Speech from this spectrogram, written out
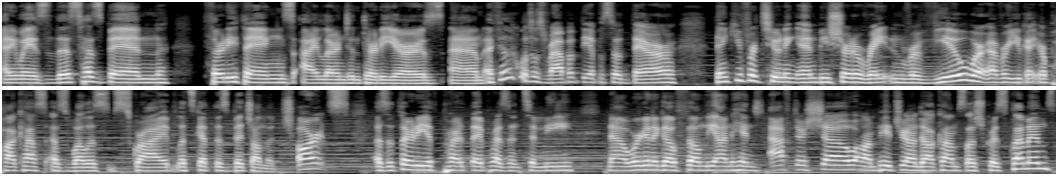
Anyways, this has been 30 things I learned in 30 years. And I feel like we'll just wrap up the episode there. Thank you for tuning in. Be sure to rate and review wherever you get your podcasts, as well as subscribe. Let's get this bitch on the charts as a 30th birthday present to me. Now we're going to go film the Unhinged after show on patreon.com slash Chris Klemens.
